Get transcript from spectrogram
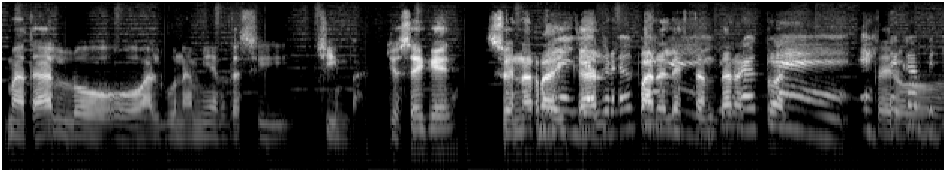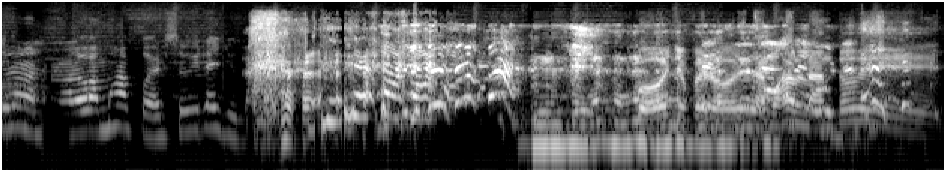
matarlo o alguna mierda así chimba. Yo sé que suena radical para el estándar actual. este pero- capítulo no, no lo vamos a poder subir a YouTube. Coño, pero estamos hablando de Es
